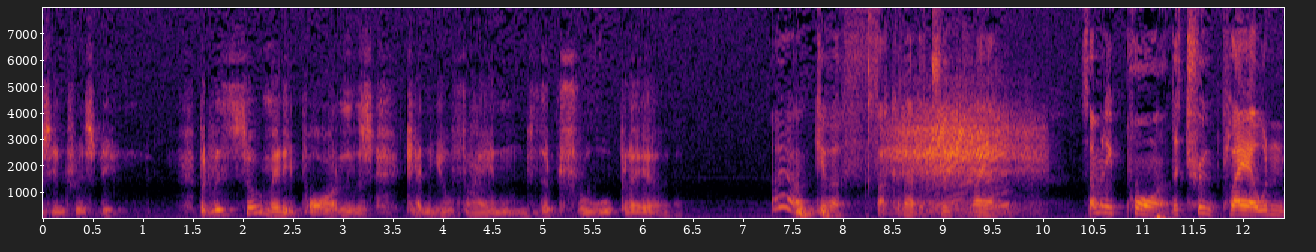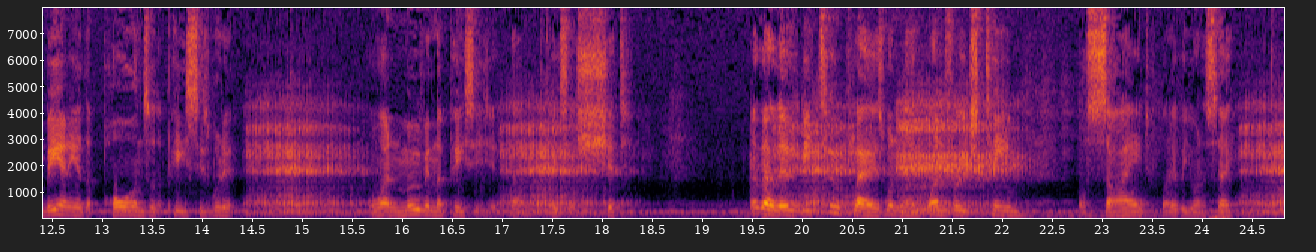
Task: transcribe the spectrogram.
sounds interesting. But with so many pawns, can you find the true player? I don't give a fuck about the true player. So many pawn. The true player wouldn't be any of the pawns or the pieces, would it? The one moving the pieces, you dumb piece of shit. Although there'd be two players, wouldn't there? One for each team or side, whatever you want to say.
